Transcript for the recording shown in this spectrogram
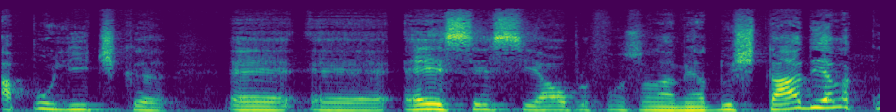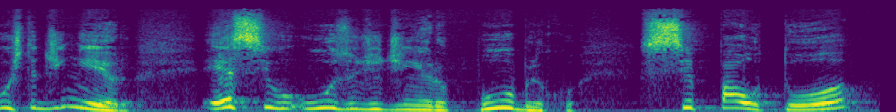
a política é, é- é essencial para o funcionamento do Estado e ela custa dinheiro. Esse uso de dinheiro público se pautou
